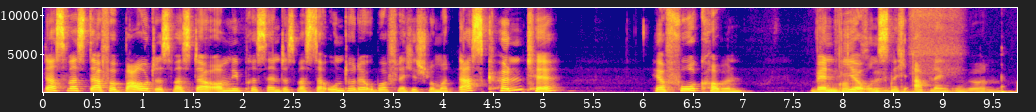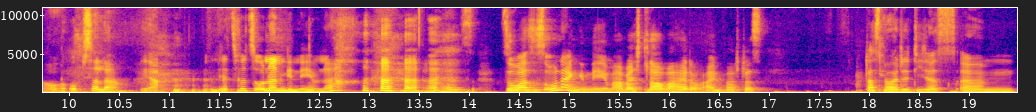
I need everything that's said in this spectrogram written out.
Das, was da verbaut ist, was da omnipräsent ist, was da unter der Oberfläche schlummert, das könnte hervorkommen, wenn um wir uns nicht ablenken würden. Oh, upsala, ja. Und jetzt wird es unangenehm, ne? sowas ist unangenehm, aber ich glaube halt auch einfach, dass, dass Leute, die das, ähm,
